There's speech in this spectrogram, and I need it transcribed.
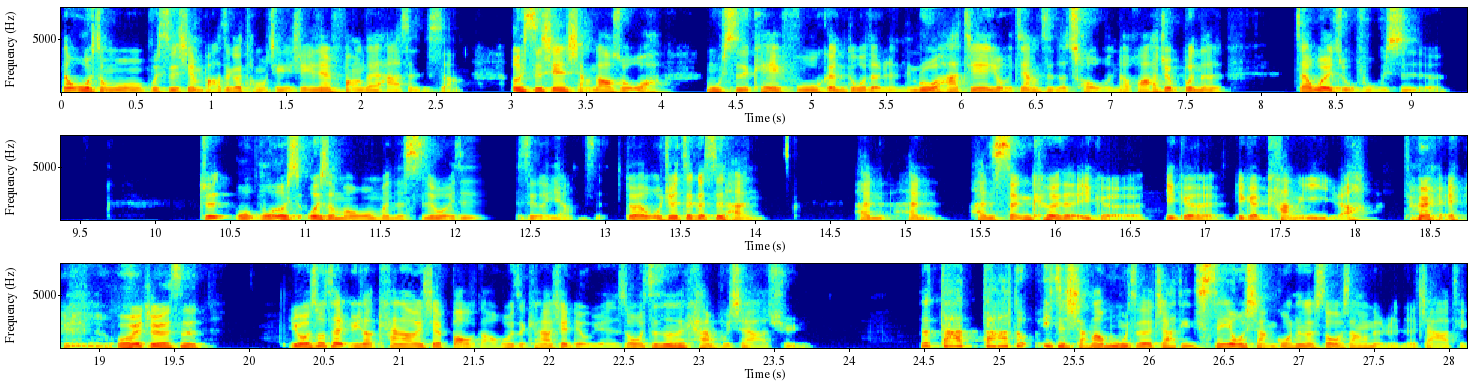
那为什么我们不是先把这个同情心先放在他身上，而是先想到说，哇，牧师可以服务更多的人。如果他今天有这样子的丑闻的话，他就不能再为主服侍了。就为为为什么我们的思维是这个样子？对，我觉得这个是很很很很深刻的一个一个一个抗议啦。对，我会觉得是有的时候在遇到看到一些报道或者看到一些留言的时候，我真的是看不下去。那大家大家都一直想到牧者的家庭，谁有想过那个受伤的人的家庭？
